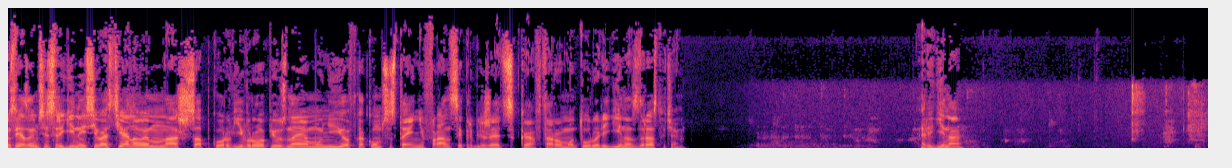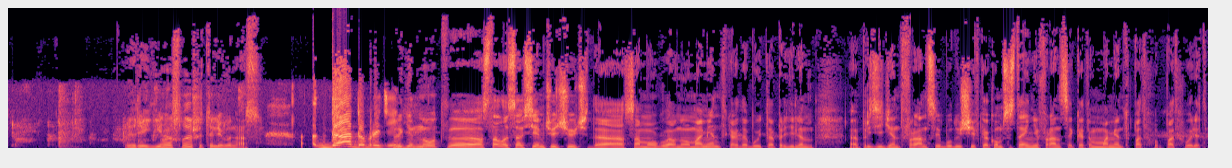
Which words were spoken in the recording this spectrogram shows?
Мы связываемся с Региной Севастьяновым, наш САПКОР в Европе. Узнаем у нее, в каком состоянии Франция приближается ко второму туру. Регина, здравствуйте. Регина? Регина, слышите ли вы нас? Да, добрый день. Регина, ну вот э, осталось совсем чуть-чуть до самого главного момента, когда будет определен э, президент Франции будущий. В каком состоянии Франция к этому моменту подходит?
